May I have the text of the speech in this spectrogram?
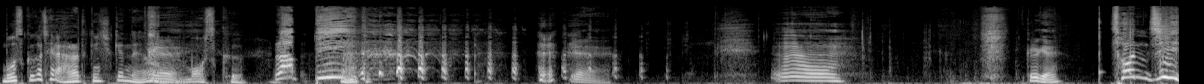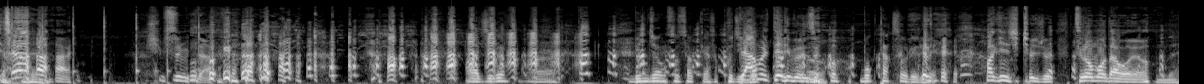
모스크가 제일 알아듣긴 쉽겠네요. 네. 모스크. 라삐! 예. 아, 그러게. 선지자! 쉽습니다. 아 지금 어, 민정수석께서 굳이 뺨을 때리면서 어, 목탁 소리를 확인시켜줘. 드러머다워요. 네.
